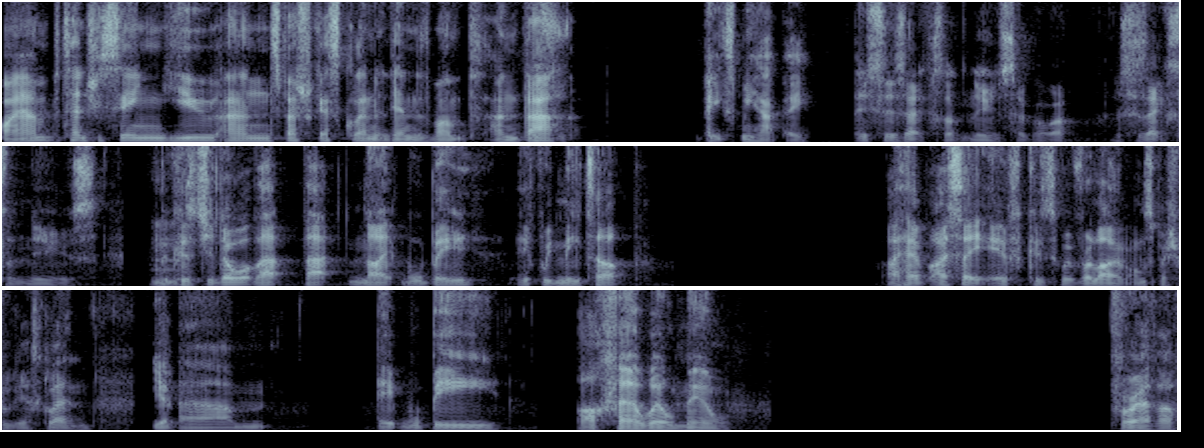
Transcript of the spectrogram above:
I am potentially seeing you and special guest Glenn at the end of the month, and This that is- makes me happy. This is excellent news, Segura. This is excellent news. Mm. Because do you know what that, that night will be if we meet up? I have I say if because we're reliant on special guest Glenn. Yep. Um, it will be our farewell meal. Forever.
